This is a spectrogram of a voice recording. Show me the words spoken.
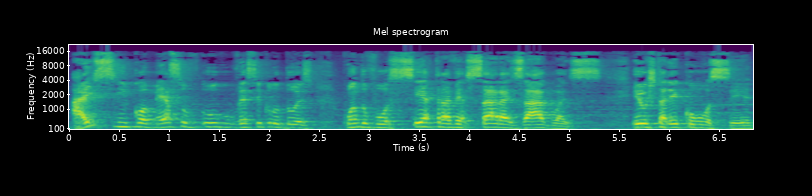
Aí sim começa o, o versículo 2: Quando você atravessar as águas, eu estarei com você.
